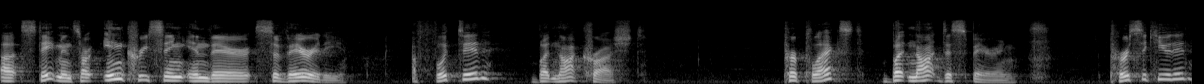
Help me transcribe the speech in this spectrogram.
uh, statements are increasing in their severity afflicted, but not crushed, perplexed, but not despairing, persecuted,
